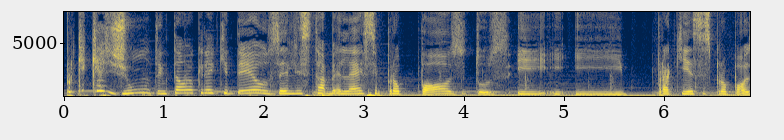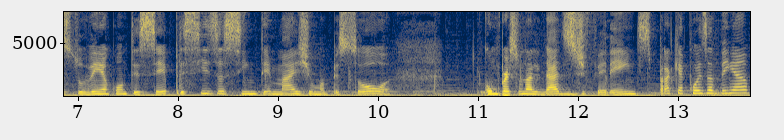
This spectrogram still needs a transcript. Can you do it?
Por que, que é junto? Então eu creio que Deus ele estabelece propósitos e, e, e para que esses propósitos venham acontecer, precisa sim ter mais de uma pessoa com personalidades diferentes para que a coisa venha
